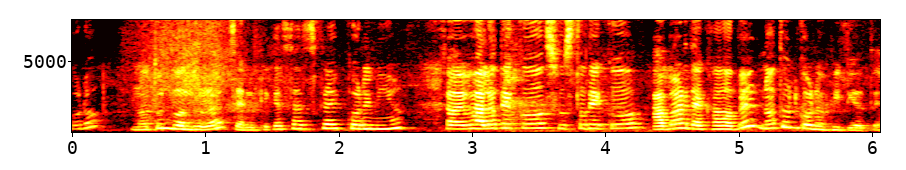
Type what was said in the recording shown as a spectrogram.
করো। নতুন বন্ধুরা, চ্যানেলটিকে সাবস্ক্রাইব করে নিও। সবাই ভালো থেকো, সুস্থ থেকো। আবার দেখা হবে নতুন কোনো ভিডিওতে।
